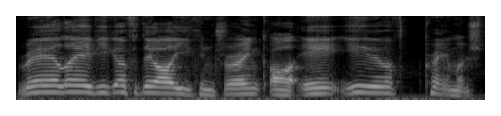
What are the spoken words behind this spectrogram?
really, if you go for the all you can drink or eat, you have pretty much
